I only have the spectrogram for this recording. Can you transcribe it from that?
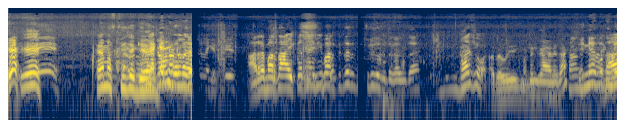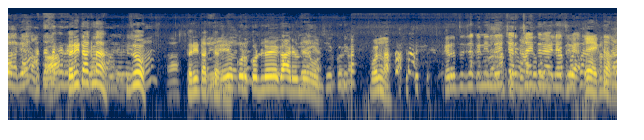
ए, काय मस्तीचे घे अरे मारता ऐकत नाही ती बघ. तरी टाक ना. जो तरी टाक त्यात. कुडकुडलोय गाडीवर येऊन. बोल ना. खरं तुझ्या कनी लय चर्चा इथं ए, इकडे आला.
